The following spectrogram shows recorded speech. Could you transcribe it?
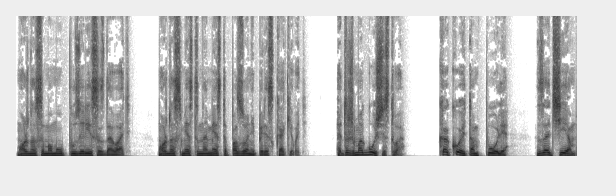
Можно самому пузыри создавать. Можно с места на место по зоне перескакивать. Это же могущество. Какое там поле? Зачем,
